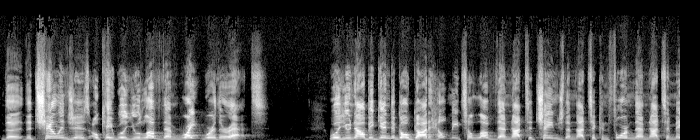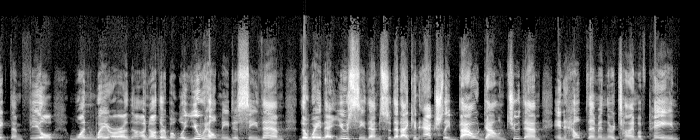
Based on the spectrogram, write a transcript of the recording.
the, the challenge is okay, will you love them right where they're at? Will you now begin to go, God, help me to love them, not to change them, not to conform them, not to make them feel one way or another, but will you help me to see them the way that you see them so that I can actually bow down to them and help them in their time of pain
